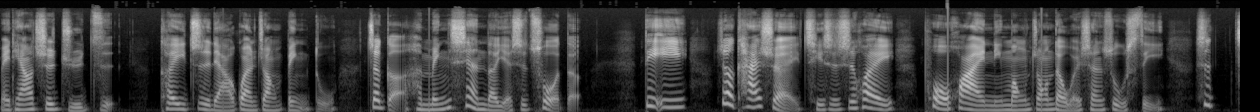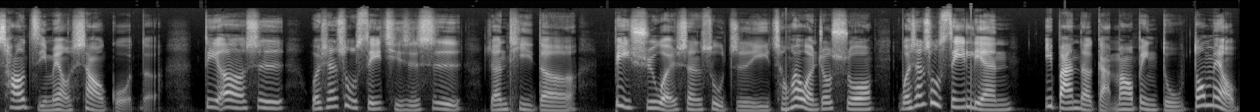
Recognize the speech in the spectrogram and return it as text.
每天要吃橘子。可以治疗冠状病毒，这个很明显的也是错的。第一，热开水其实是会破坏柠檬中的维生素 C，是超级没有效果的。第二是维生素 C 其实是人体的必需维生素之一。陈慧文就说，维生素 C 连一般的感冒病毒都没有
